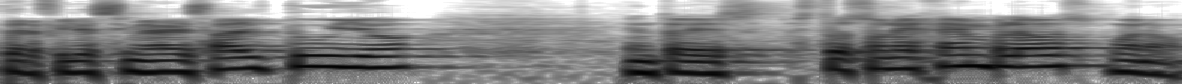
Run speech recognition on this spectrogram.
perfiles similares al tuyo. Entonces, estos son ejemplos, bueno,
